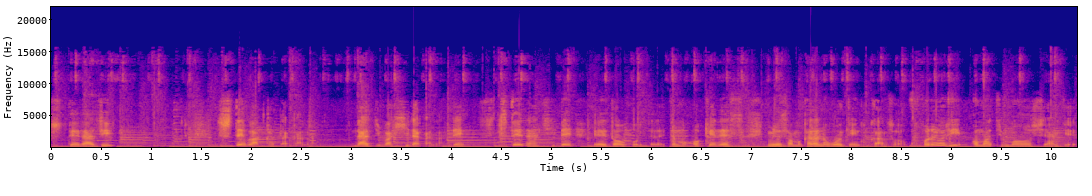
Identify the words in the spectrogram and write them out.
ステラジ。ステはカタカナ。ラジはひらがなで、捨てラジで、えー投稿いただいても OK です。皆様からのご意見、ご感想、心よりお待ち申し上げ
